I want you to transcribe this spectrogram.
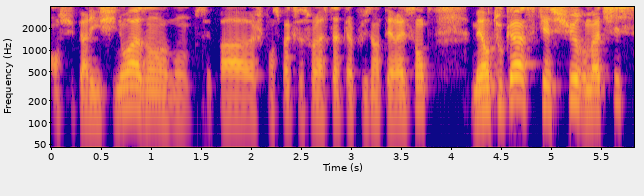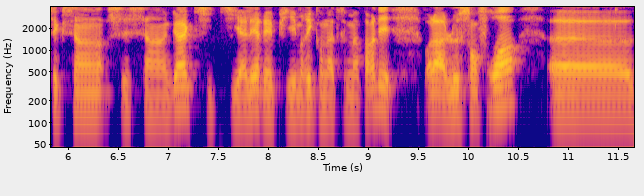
en Super League chinoise. Hein. Bon, c'est pas, je pense pas que ce soit la stat la plus intéressante. Mais en tout cas, ce qui est sûr, Mathis, c'est que c'est un, c'est, un gars qui, qui a l'air, et puis Emery en a très bien parlé. Voilà, le sang-froid. Euh,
